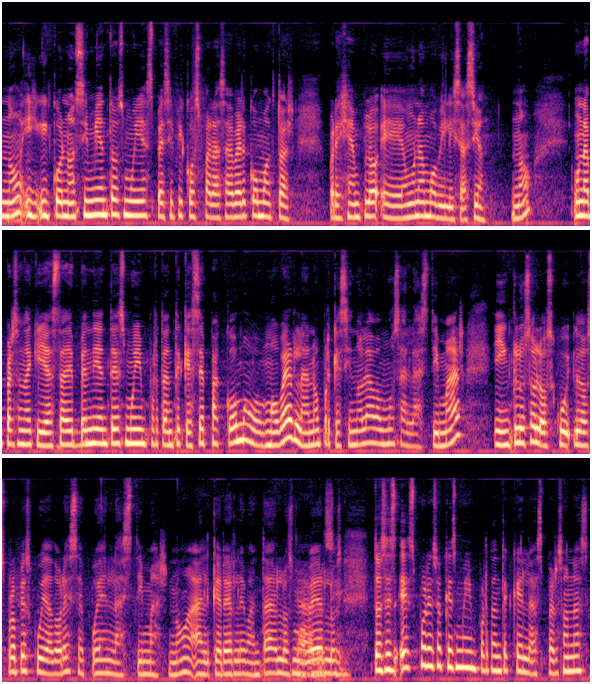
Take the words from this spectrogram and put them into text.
¿no? y, conocimientos muy específicos para saber cómo actuar. Por ejemplo, eh, una movilización, ¿no? Una persona que ya está dependiente es muy importante que sepa cómo moverla, ¿no? Porque si no la vamos a lastimar e incluso los, los propios cuidadores se pueden lastimar, ¿no? Al querer levantarlos, moverlos. Entonces, es por eso que es muy importante que las personas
